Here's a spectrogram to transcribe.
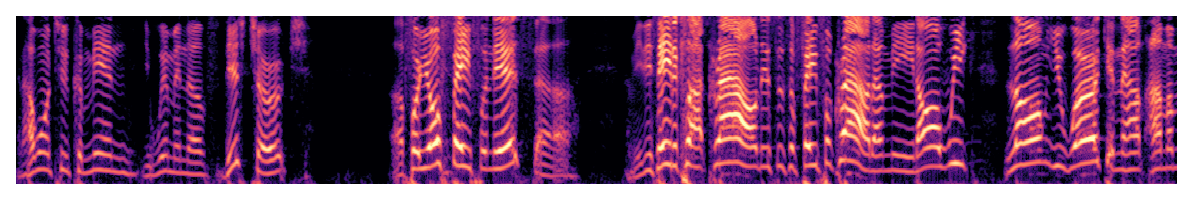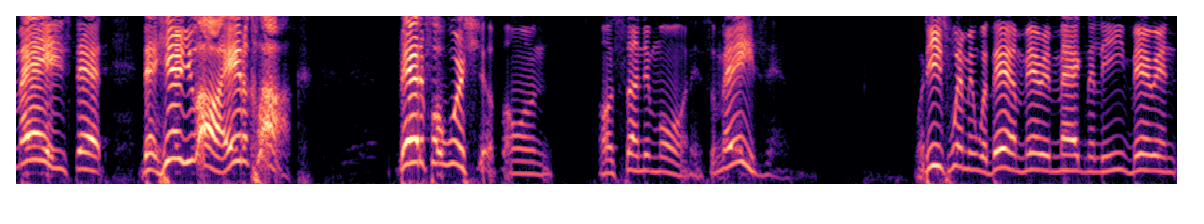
And I want to commend you women of this church uh, for your faithfulness. Uh, I mean, this 8 o'clock crowd, this is a faithful crowd. I mean, all week long you work, and I'm, I'm amazed that, that here you are, 8 o'clock, ready for worship on, on Sunday morning. It's amazing. Well, these women were there Mary Magdalene, Mary and,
